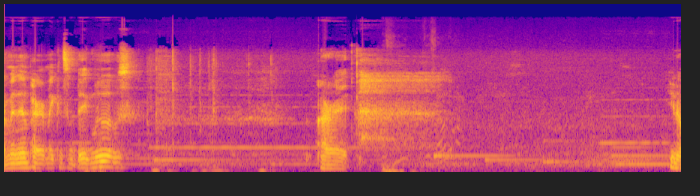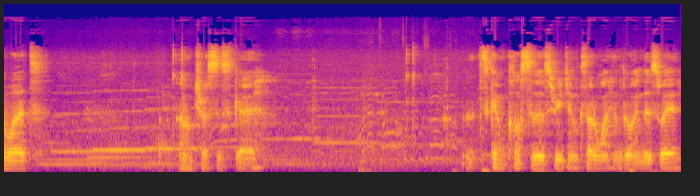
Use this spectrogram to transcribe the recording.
Ottoman Empire making some big moves. Alright. You know what? I don't trust this guy. Let's get him close to this region because I don't want him going this way.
